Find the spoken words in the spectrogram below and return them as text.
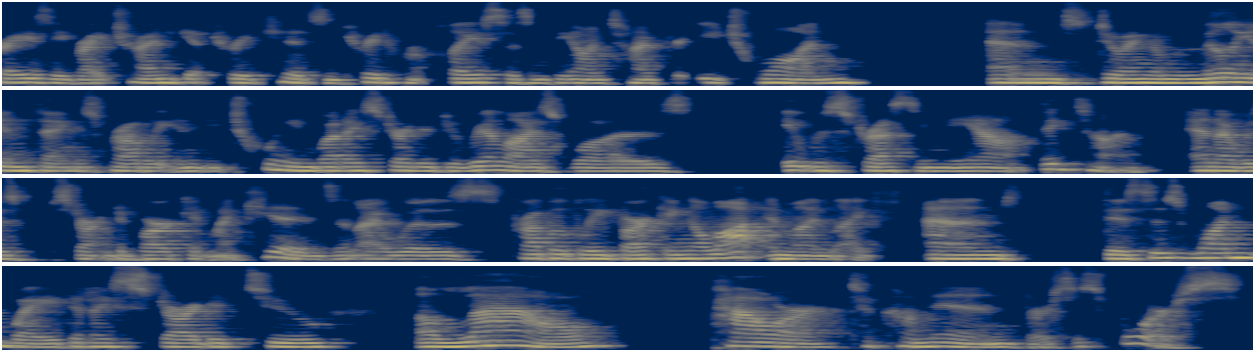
crazy, right? Trying to get three kids in three different places and be on time for each one and doing a million things probably in between. What I started to realize was it was stressing me out big time. And I was starting to bark at my kids, and I was probably barking a lot in my life. And this is one way that I started to allow power to come in versus force.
